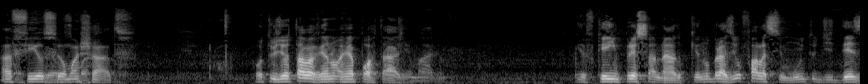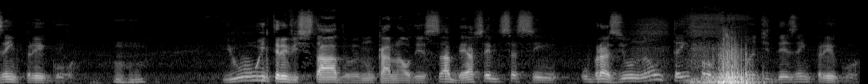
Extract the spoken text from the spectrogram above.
afia o seu machado. machado. Outro dia eu estava vendo uma reportagem, Mário. Eu fiquei impressionado, porque no Brasil fala-se muito de desemprego. Uhum. E o entrevistado, num canal desses abertos, ele disse assim: o Brasil não tem problema de desemprego.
